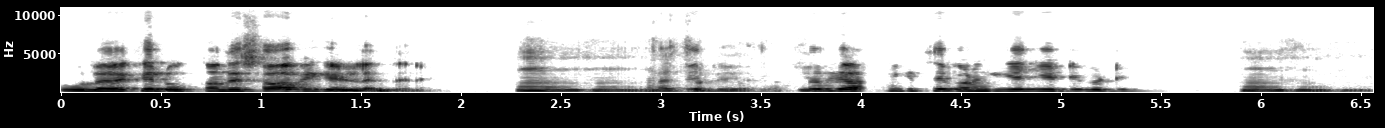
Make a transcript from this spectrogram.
ਉਹ ਲੈ ਕੇ ਲੋਕਾਂ ਦੇ ਸਾਹ ਵੀ ਗਿਣ ਲੈਂਦੇ ਨੇ। ਹੂੰ ਹੂੰ ਨੈਚੁਰਲੀ ਜੀ ਤਾਂ ਵੀ ਆਰਮੀ ਕਿੱਥੇ ਬਣ ਗਈ ਹੈ ਜੀ ਏਡੀ ਵੱਡੀ? ਹੂੰ ਹੂੰ ਹੂੰ।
